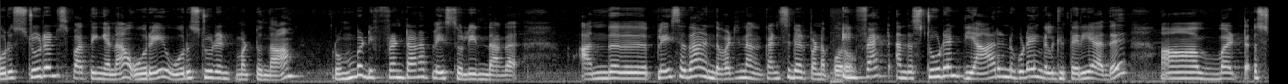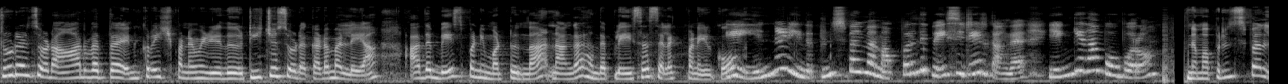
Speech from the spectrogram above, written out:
ஒரு ஸ்டூடெண்ட்ஸ் பார்த்தீங்கன்னா ஒரே ஒரு ஸ்டூடெண்ட் மட்டும்தான். ரொம்ப டிஃப்ரெண்ட்டான பிளேஸ் சொல்லியிருந்தாங்க. அந்த பிளேஸை தான் இந்த வாட்டி நாங்கள் கன்சிடர் பண்ண போகிறோம் இன்ஃபேக்ட் அந்த ஸ்டூடெண்ட் யாருன்னு கூட எங்களுக்கு தெரியாது. பட் ஸ்டூடெண்ட்ஸோட ஆர்வத்தை என்கரேஜ் பண்ண வேண்டியது டீச்சர்ஸோட கடமை இல்லையா? அதை பேஸ் பண்ணி மட்டும்தான் நாங்கள் அந்த பிளேஸை செலக்ட் பண்ணியிருக்கோம். என்ன இந்த பிரின்சிபல் மேம் அப்ப இருந்து பேசிட்டே இருக்காங்க? எங்க தான் போக போறோம்? நம்ம பிரின்சிபல்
